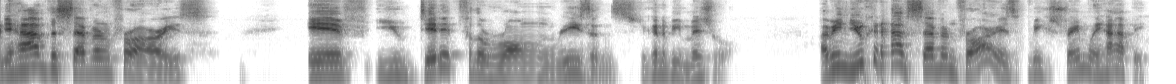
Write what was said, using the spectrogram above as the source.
When you have the seven Ferraris if you did it for the wrong reasons, you're going to be miserable. I mean, you can have seven Ferraris and be extremely happy.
